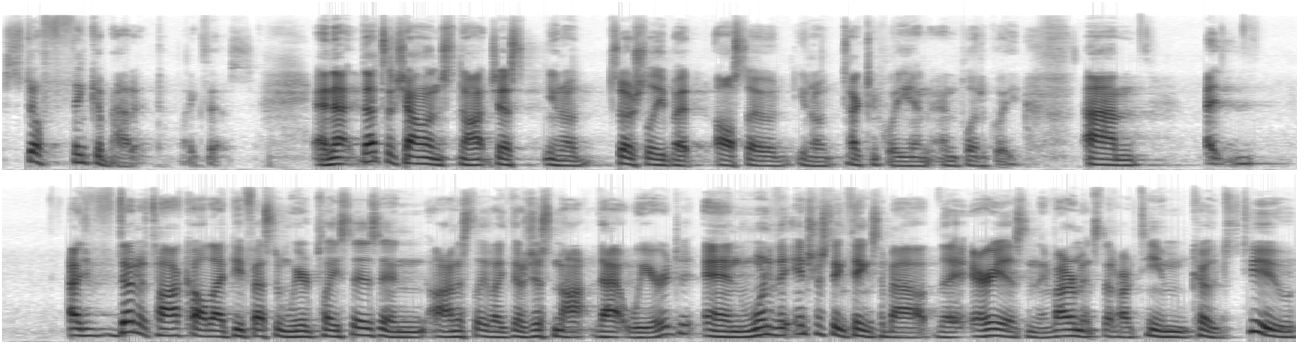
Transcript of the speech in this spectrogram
still think about it like this. And that, that's a challenge not just you know, socially, but also you know, technically and, and politically. Um, I, I've done a talk called IPFS in Weird Places, and honestly, like they're just not that weird. And one of the interesting things about the areas and the environments that our team codes to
